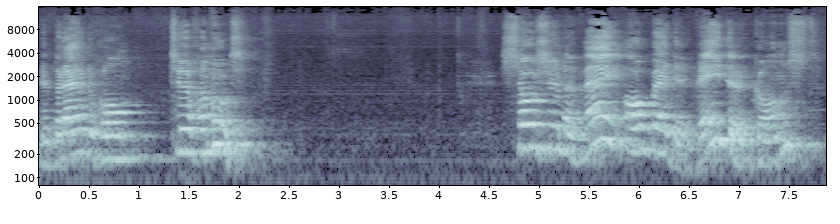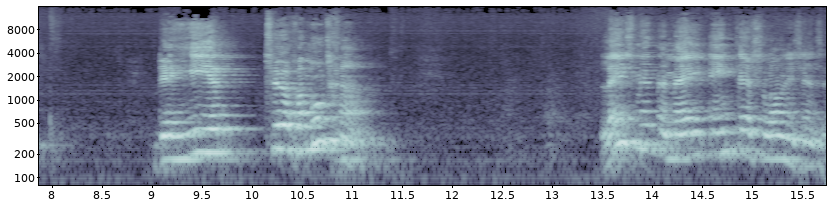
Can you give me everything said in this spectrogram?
de bruidegom, tegemoet. Zo zullen wij ook bij de wederkomst de Heer tegemoet gaan. Lees met me mee 1 Thessalonicense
